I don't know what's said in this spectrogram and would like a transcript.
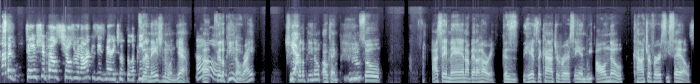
But Dave Chappelle's children are because he's married to a the Filipino. Asian one, yeah. Oh, uh, Filipino, right? She's Yeah. Filipino. Okay. Mhm. So I say, man, I better hurry because here's the controversy, and we all know controversy sells.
